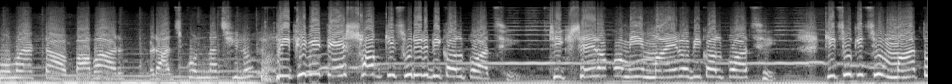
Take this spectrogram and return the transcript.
কোনো একটা বাবার রাজকন্যা ছিল? পৃথিবীতে সব কিছুরই বিকল্প আছে। ঠিক সেই রকমই মায়েরও বিকল্প আছে। কিছু কিছু মা তো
